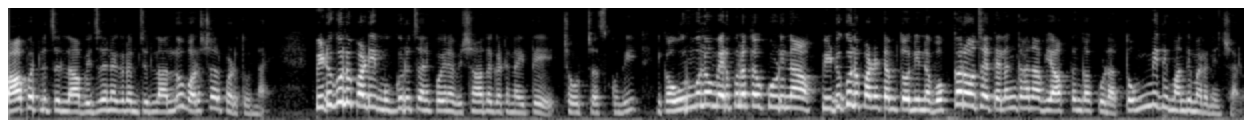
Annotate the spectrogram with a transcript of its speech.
బాపట్ల జిల్లా విజయనగరం జిల్లాల్లో వర్షాలు పడుతున్నాయి. పిడుగులు పడి ముగ్గురు చనిపోయిన విషాద ఘటన అయితే చోటు చేసుకుంది. ఇక ఉరుములు మెరుపులతో కూడిన పిడుగులు పడటంతో నిన్న ఒక్కరోజే తెలంగాణ వ్యాప్తంగా కూడా తొమ్మిది మంది మరణించారు.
